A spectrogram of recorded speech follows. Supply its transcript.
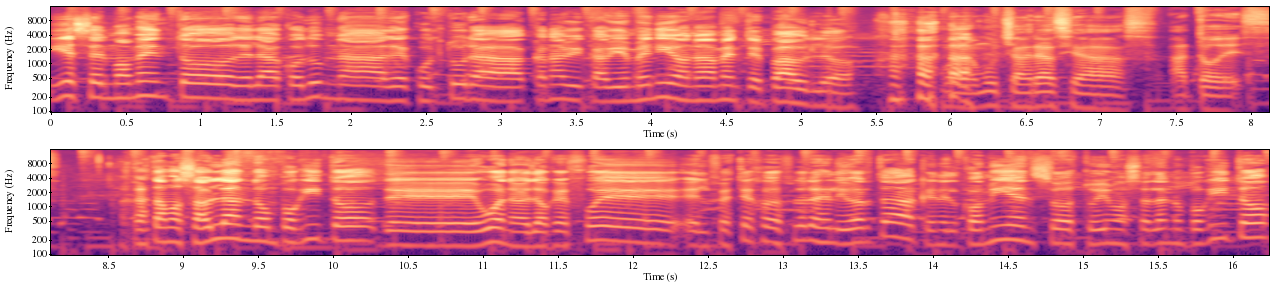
y es el momento de la columna de cultura canábica. Bienvenido nuevamente, Pablo. Bueno, muchas gracias a todos. Acá estamos hablando un poquito de, bueno, de lo que fue el festejo de Flores de Libertad, que en el comienzo estuvimos hablando un poquito.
